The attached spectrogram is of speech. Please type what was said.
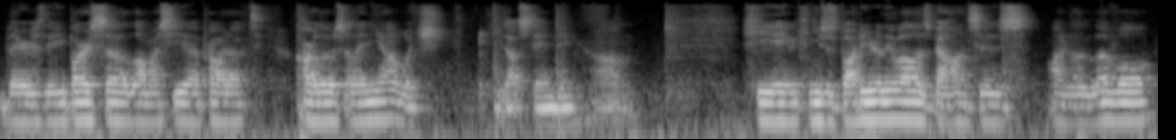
there's the Barca La Masia product, Carlos Alena, which he's outstanding. Um, he can use his body really well. His balance is on another level.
